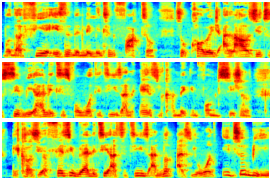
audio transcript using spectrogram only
but that fear isn't the limiting factor. So courage allows you to see realities for what it is, and hence you can make informed decisions because you are facing reality as it is and not as you want it to be.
